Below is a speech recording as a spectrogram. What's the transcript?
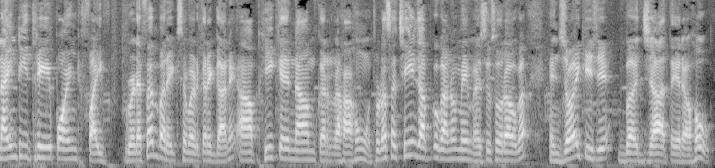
93.5 रेड एफ़ एम पर एक से बढ़कर एक गाने आप ही के नाम कर रहा हूँ. थोड़ा सा चेंज आपको गानों में महसूस हो रहा होगा. एंजॉय कीजिए. बजाते रहो.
